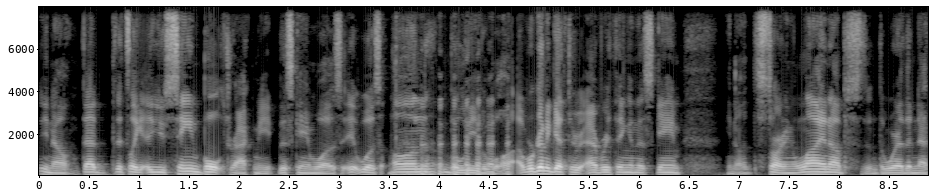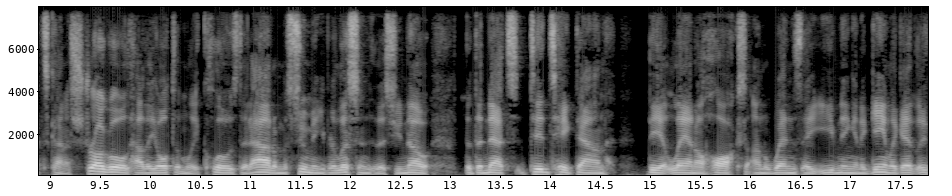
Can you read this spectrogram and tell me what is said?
you know that? It's like a Usain Bolt track meet. This game was. It was unbelievable. We're gonna get through everything in this game you know, starting lineups, the, where the Nets kind of struggled, how they ultimately closed it out. I'm assuming if you're listening to this, you know that the Nets did take down the Atlanta Hawks on Wednesday evening in a game like at uh,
